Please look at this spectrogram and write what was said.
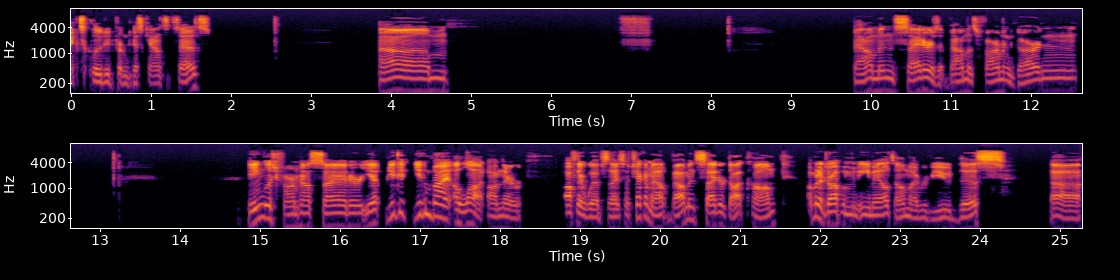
Excluded from discounts, it says. Um, Bauman's cider is at Bauman's Farm and Garden? English farmhouse cider. Yep, you can you can buy a lot on their off their website. So check them out, baumanscider.com. I'm gonna drop them an email, tell them I reviewed this. Uh,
